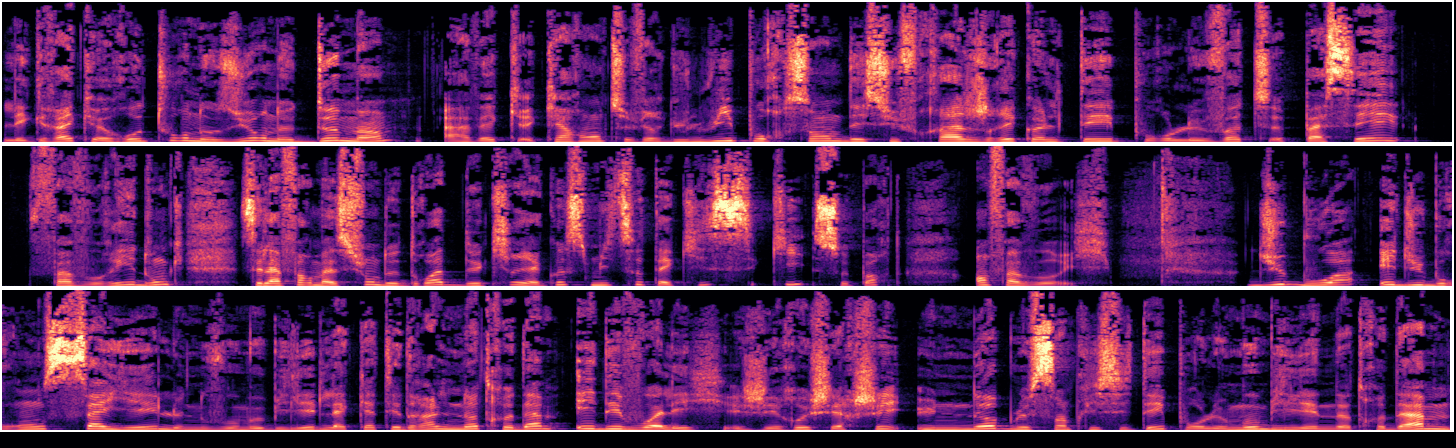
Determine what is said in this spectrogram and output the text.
les Grecs retournent aux urnes demain avec 40,8% des suffrages récoltés pour le vote passé favori. Donc, c'est la formation de droite de Kyriakos Mitsotakis qui se porte en favori. Du bois et du bronze, ça y est, le nouveau mobilier de la cathédrale Notre-Dame est dévoilé. J'ai recherché une noble simplicité pour le mobilier de Notre-Dame.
